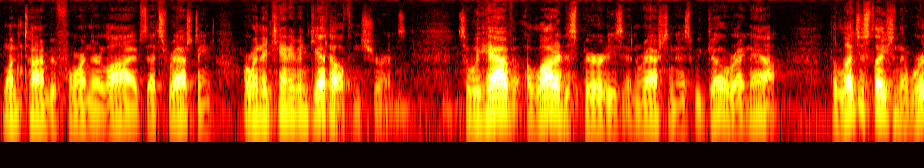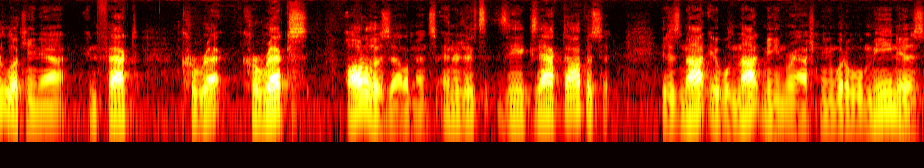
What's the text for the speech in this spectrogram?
one time before in their lives, that's rationing, or when they can't even get health insurance. Mm-hmm. So we have a lot of disparities in rationing as we go right now. The legislation that we're looking at, in fact, correct, corrects all of those elements, and it is the exact opposite. It is not. It will not mean rationing. What it will mean is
